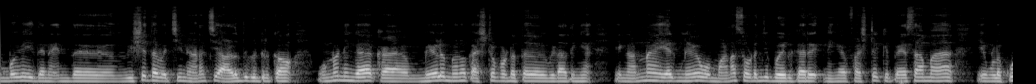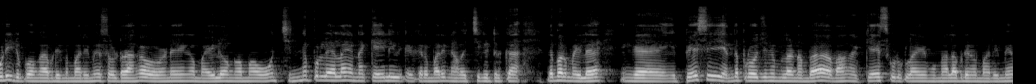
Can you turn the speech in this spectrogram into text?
ரொம்பவே இதை இந்த விஷயத்தை வச்சு நினச்சி அழுதுகிட்டு இருக்கோம் இன்னும் நீங்கள் க மேலும் மேலும் கஷ்டப்படுறத விடாதீங்க. எங்கள் அண்ணன் ஏற்கனவே மனசு உடஞ்சி போயிருக்காரு. நீங்கள் ஃபஸ்ட் ரெஸ்ட்டுக்கு பேசாமல் இவங்களை கூட்டிகிட்டு போங்க அப்படின்ற மாதிரியுமே சொல்கிறாங்க உடனே எங்கள் மயிலவங்க அம்மாவும் சின்ன பிள்ளையெல்லாம் என்ன கேள்வி கேட்குற மாதிரி நான் வச்சுக்கிட்டு இருக்கேன். இந்த மாதிரி மயில இங்கே பேசி எந்த பிரயோஜனம் இல்லை. நம்ம வாங்க கேஸ் கொடுக்கலாம் இவங்க மேலே அப்படின்ற மாதிரியுமே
